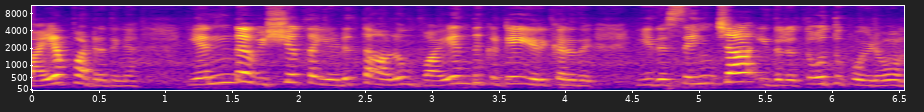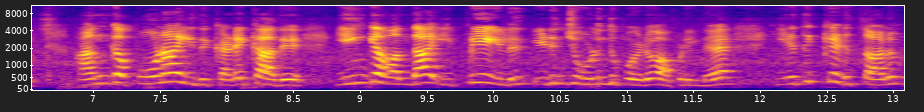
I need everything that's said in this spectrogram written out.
பயப்படுறதுங்க. எந்த விஷயத்தை எடுத்தாலும் பயந்துக்கிட்டே இருக்கிறது. இதை செஞ்சா இதில் தோத்து போயிடும் அங்கே போனால் இது கிடைக்காது. இங்கே வந்தால் இப்படியே இடு இடிஞ்சு உளுந்து போயிடும் அப்படின்னு எதுக்கு எடுத்தாலும்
